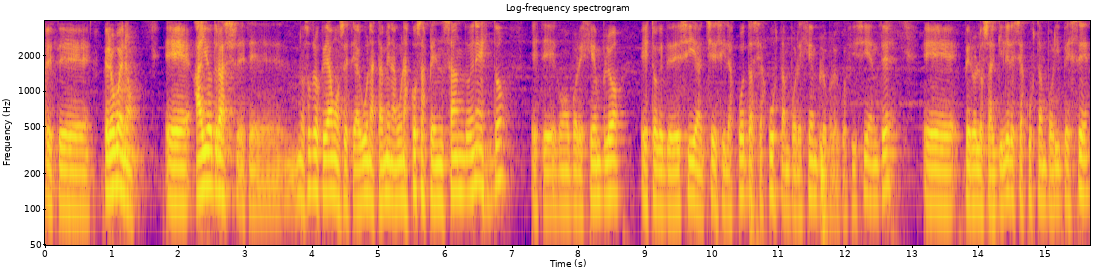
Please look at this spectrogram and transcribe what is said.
Este, pero bueno, eh, hay otras, este, nosotros creamos este, algunas también algunas cosas pensando en esto, este, como por ejemplo esto que te decía, che, si las cuotas se ajustan, por ejemplo, por el coeficiente, eh, pero los alquileres se ajustan por IPC,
